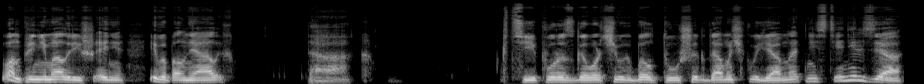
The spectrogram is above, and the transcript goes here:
Он принимал решения и выполнял их. Так. К типу разговорчивых болтушек дамочку явно отнести нельзя.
